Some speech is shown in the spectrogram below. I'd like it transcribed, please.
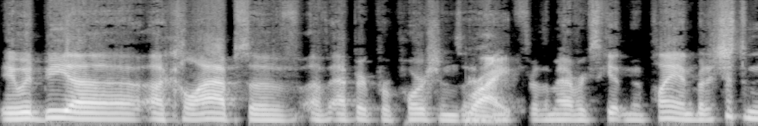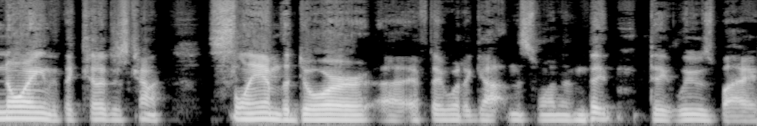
it would be a, a collapse of of epic proportions, I right, for the Mavericks getting the plan. But it's just annoying that they could have just kind of slammed the door uh, if they would have gotten this one and they they lose by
